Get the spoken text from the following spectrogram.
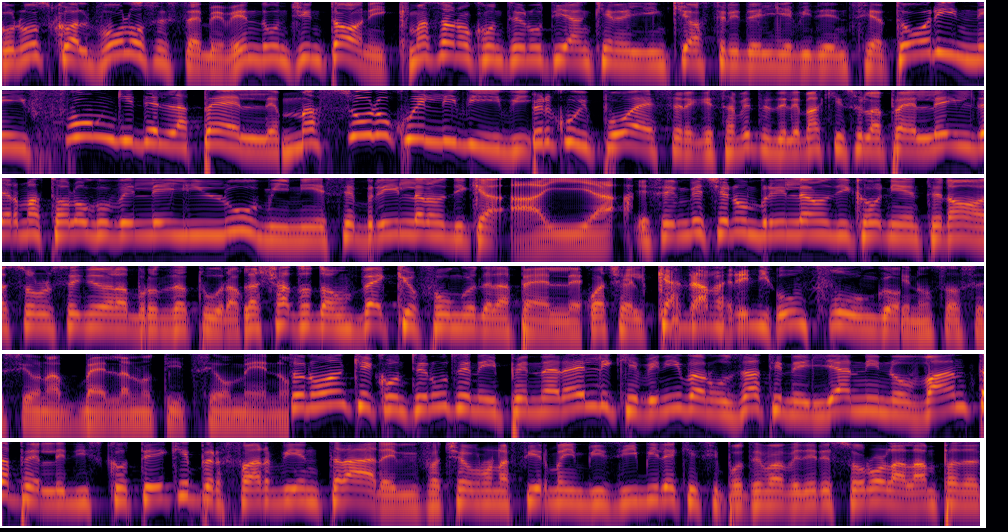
riconosco al volo se stai bevendo un gin tonic, ma sono contenuti anche negli inchiostri degli evidenziatori, nei funghi della pelle, ma solo quelli vivi, per cui può essere che se avete delle macchie sulla pelle il dermatologo ve le illumini e se brillano dica aia, e se invece non brillano dico niente, no, è solo il segno della bronzatura, lasciato da un vecchio fungo della pelle. Qua c'è il cadavere di un fungo, che non so se sia una bella notizia o meno. Sono anche contenute nei pennarelli che venivano usati negli anni 90 per le discoteche per farvi entrare, vi facevano una firma invisibile che si poteva vedere solo la lampada.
